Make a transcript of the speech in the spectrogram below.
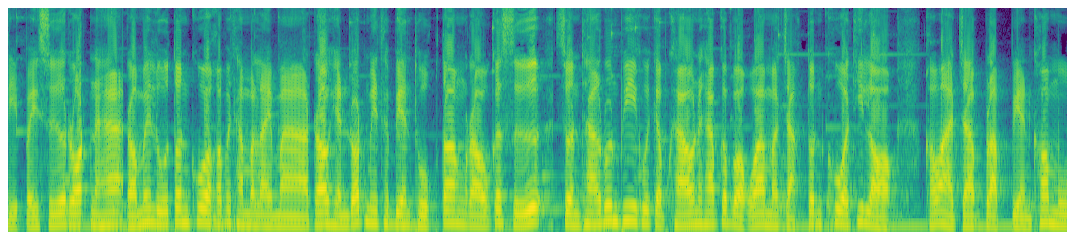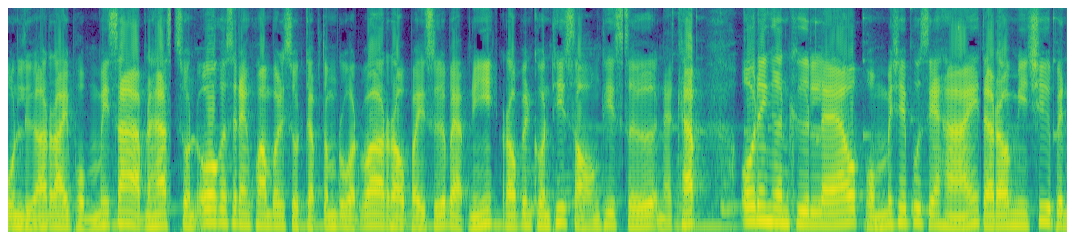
ติไปซื้อรถนะฮะ เราไม่รู้ต้นขั้วเขาไปทำอะไรมา เราเห็นรถมีทะเบียนถูกต้องเราก็ซื้อ ส่วนทางรุ่นพี่คุยกับเขานะครับ ก็บอกว่ามาจากต้นขั้วที่หลอก เขาอาจจะปรับเปลี่ยนข้อมูลหรืออะไรผมไม่ทราบนะฮะ ส่วนโอ้ก็แสดงความบริสุทธิ์กับตำรวจว่าเราไปซื้อแบบนี้ เราเป็นคนที่สองที่ซื้อนะครับ โอ้ได้เงินคืนแล้ว ผมไม่ใช่ผู้เสียหาย แต่เรามีชื่อเป็น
